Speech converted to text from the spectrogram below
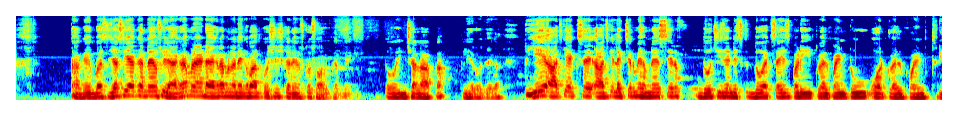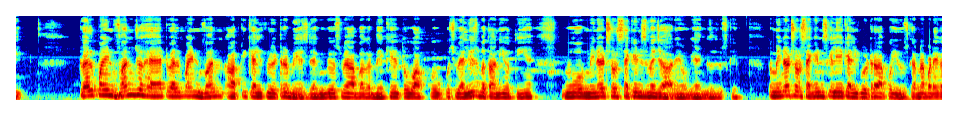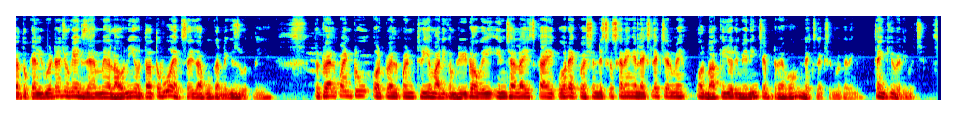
ताकि बस जस्ट यह करना है, उसकी डायग्राम बनाए डायग्राम बनाने के बाद कोशिश करें उसको सॉल्व करने की। तो इनशाला आपका क्लियर हो जाएगा। तो ये आज के आज के लेक्चर में हमने सिर्फ़ दो चीज़ें दो एक्सरसाइज पढ़ी 12.2 और 12.3 12.1 जो है 12.1 आपकी कैलकुलेटर बेस्ड है, क्योंकि उसमें आप अगर देखें तो आपको कुछ वैल्यूज़ बतानी होती हैं, वो मिनट्स और सेकंड्स में जा रहे होंगे एंगल्स उसके। तो मिनट्स और सेकंड्स के लिए कैलकुलेटर आपको यूज़ करना पड़ेगा। तो कैलकुलेटर जो कि एग्ज़ाम में अलाउ नहीं होता तो वो एक्सरसाइज आपको करने की ज़रूरत नहीं है। तो 12.2 और 12.3 हमारी कंप्लीट हो गई। इंशाल्लाह इसका एक और एक क्वेश्चन डिस्कस करेंगे नेक्स्ट लेक्चर में और बाकी जो रिमेनिंग चैप्टर है वो हम नेक्स्ट लेक्चर में करेंगे। Thank you very much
